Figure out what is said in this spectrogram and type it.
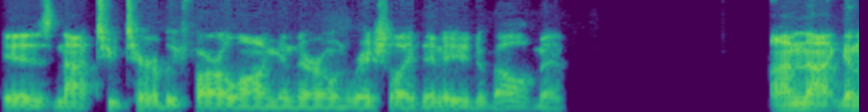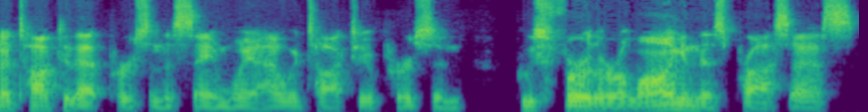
is not too terribly far along in their own racial identity development, I'm not going to talk to that person the same way I would talk to a person who's further along in this process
